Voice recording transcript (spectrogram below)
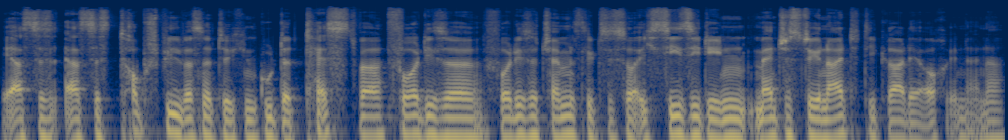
erstes erstes Topspiel, was natürlich ein guter Test war vor dieser vor dieser Champions League Saison. Ich sehe sie den Manchester United, die gerade auch in einer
